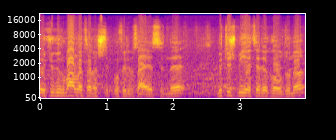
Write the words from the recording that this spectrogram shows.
Öykü Gürman'la tanıştık bu film sayesinde. Müthiş bir yetenek olduğunu.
